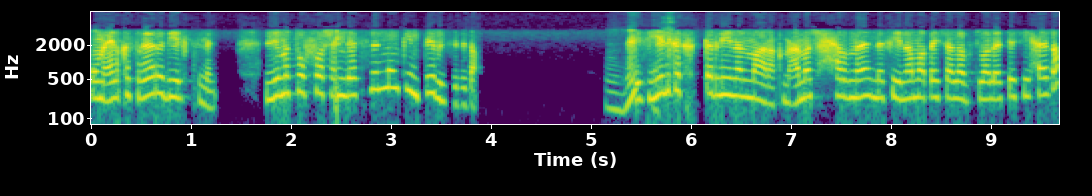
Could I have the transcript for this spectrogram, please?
ومعلقه صغيره ديال السمن. اللي ما توفرش عندها السمن ممكن دير الزبده. حيت هي اللي كتختار لينا المرق. مع ما شحرناه ما فيه لا مطيشه لا بصله لا حتى شي حاجة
